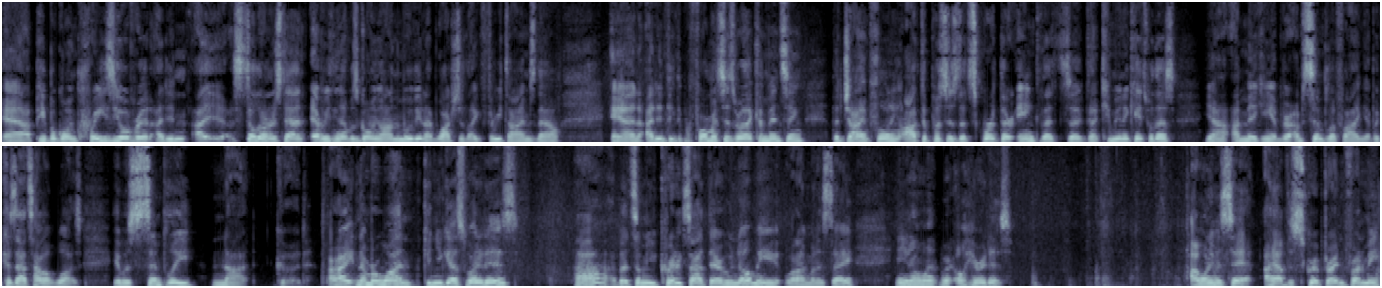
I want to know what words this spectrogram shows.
and people going crazy over it. I didn't. I still don't understand everything that was going on in the movie, and I've watched it like three times now. And I didn't think the performances were that convincing. The giant floating octopuses that squirt their ink that uh, that communicates with us. Yeah, I'm making it. Very, I'm simplifying it because that's how it was. It was simply not good. All right, number one. Can you guess what it is? Huh? I bet some of you critics out there who know me what I'm going to say. And you know what? Where, oh, here it is. I won't even say it. I have the script right in front of me.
